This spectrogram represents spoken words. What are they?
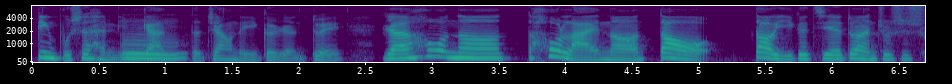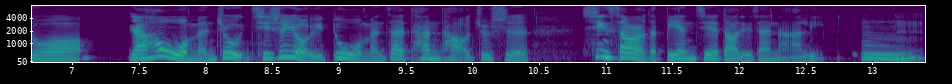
并不是很敏感的这样的一个人，嗯、对。然后呢，后来呢，到到一个阶段，就是说，然后我们就其实有一度我们在探讨，就是性骚扰的边界到底在哪里？嗯嗯。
